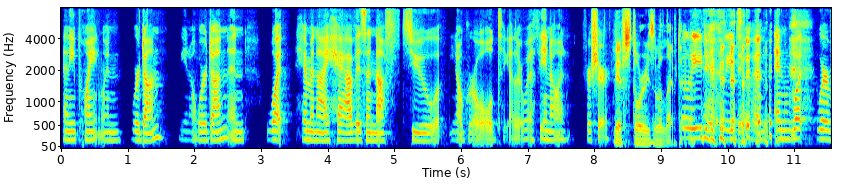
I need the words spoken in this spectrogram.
any point when we're done, you know, we're done and what him and I have is enough to, you know, grow old together with, you know, and for sure. we have stories of a lifetime. We do, we do, and, and what we're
